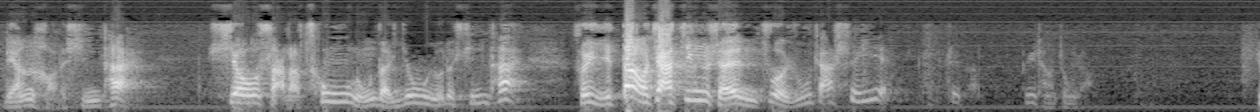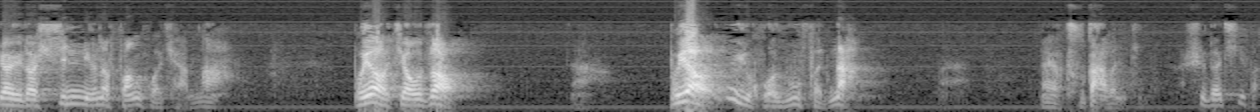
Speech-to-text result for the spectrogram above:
良好的心态，潇洒的、从容的、悠游的心态。所以以道家精神做儒家事业，这个非常重要。要有道心灵的防火墙啊，不要焦躁，不要欲火如焚呐。那要出大问题，适得其反。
